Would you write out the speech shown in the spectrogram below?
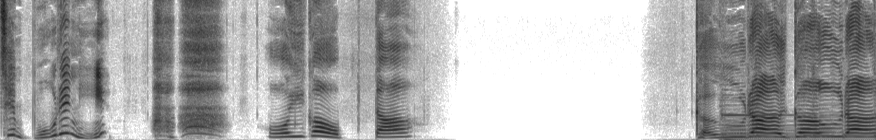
쟤 뭐래니? 어이가 없다. 거울아, 거울아,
